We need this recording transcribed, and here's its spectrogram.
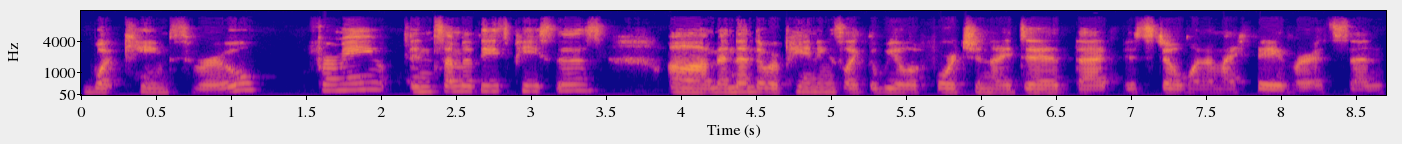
what came through for me in some of these pieces. Um, and then there were paintings like the wheel of fortune i did that is still one of my favorites. And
